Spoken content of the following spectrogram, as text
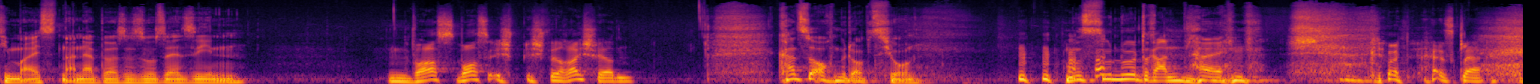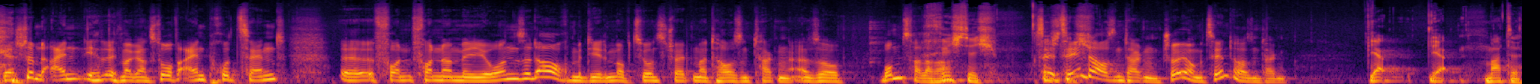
die meisten an der Börse so sehr sehnen. Was? Was? Ich, ich will reich werden. Kannst du auch mit Optionen. Musst du nur dranbleiben. Gut, alles klar. Ja, stimmt. Ein, jetzt mal ganz doof. Ein Prozent äh, von, von einer Million sind auch mit jedem Optionstrade mal 1000 Tacken. Also Bumsalera. Richtig. 10.000 Tacken. Entschuldigung, 10.000 Tacken. Ja, ja, Mathe.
